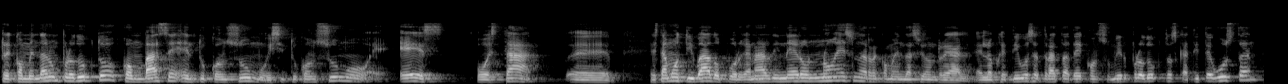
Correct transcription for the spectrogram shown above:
recomendar un producto con base en tu consumo y si tu consumo es o está... Eh, está motivado por ganar dinero, no es una recomendación real. El objetivo se trata de consumir productos que a ti te gustan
